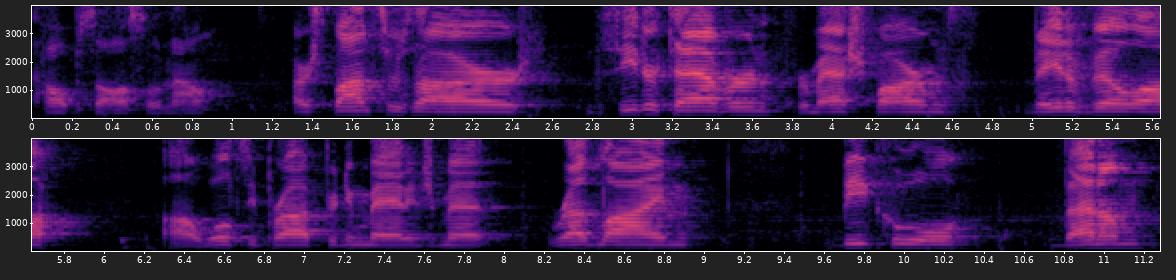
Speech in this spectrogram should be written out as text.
helps also now. Our sponsors are the Cedar Tavern VerMeersch Farms, Veda Villa, uh, Property Management, Redline, Be Cool, Venom,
